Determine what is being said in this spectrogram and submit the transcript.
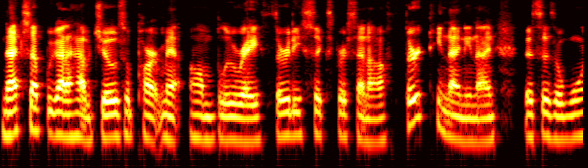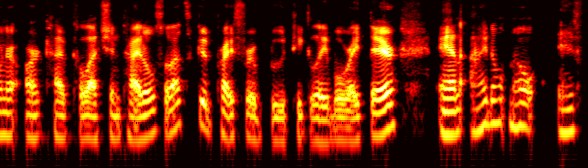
Next up, we got to have Joe's Apartment on Blu ray, 36% off, $13.99. This is a Warner Archive Collection title, so that's a good price for a boutique label right there. And I don't know if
